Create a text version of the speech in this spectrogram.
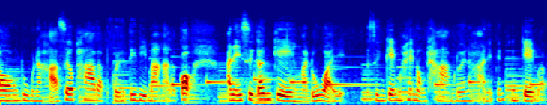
ลองดูนะคะ เสื้อผ้าแบบคุณภาพดีมากอะแล้วก็อันนี้ซื้อกางเกงมาด้วยซื้อกางเกงมาให้น้องทามด้วยนะคะอันนี้เป็นกางเกงแบบ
